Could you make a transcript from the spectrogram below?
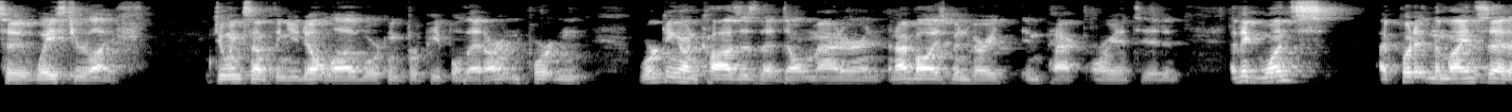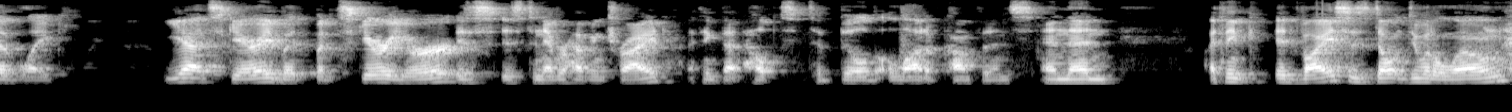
to waste your life doing something you don't love, working for people that aren't important, working on causes that don't matter. And, and I've always been very impact oriented. And I think once I put it in the mindset of like, yeah, it's scary, but but scarier is is to never having tried. I think that helped to build a lot of confidence. And then I think advice is don't do it alone.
